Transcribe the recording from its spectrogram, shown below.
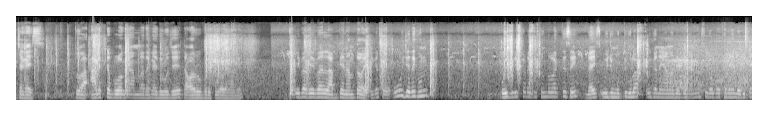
আচ্ছা গাইস তো আরেকটা ব্লগে আমরা দেখাই দেবো যে টাওয়ারের উপরে কীভাবে নামে। তো এইভাবে এবার লাভ দিয়ে নামতে হয়, ঠিক আছে? ওই যে দেখুন, ওই দৃশ্যটা কি সুন্দর লাগতেছে। গাইস ওই যে মূর্তিগুলো, ওইখানে আমাদেরকে নামিয়েছিল প্রথমে লবিতে।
